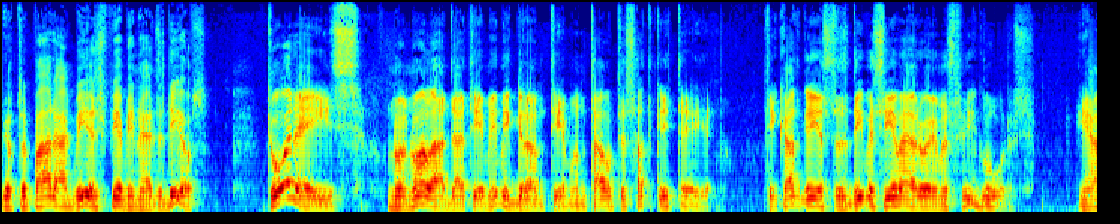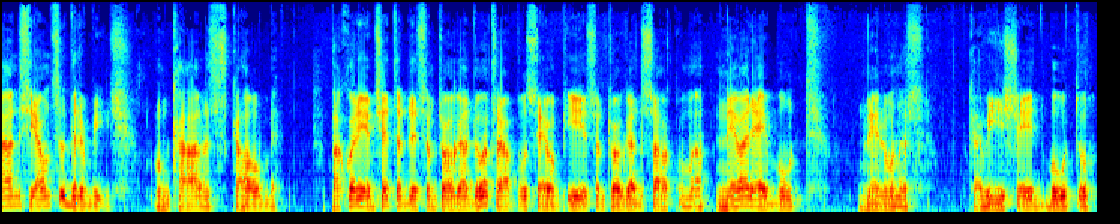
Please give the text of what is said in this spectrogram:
jo tur pārāk bieži pieminēts Dievs. Toreiz no nolādētiem imigrantiem un tautas atkritējiem tika atgrieztas divas ievērojamas figūras - Jānis Jaunsudrabiņš un Kārlis Skalbe, pa kuriem 40. gada otrā pusē un 50. gada sākumā nevarēja būt nerunas, ka viņi šeit būtu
